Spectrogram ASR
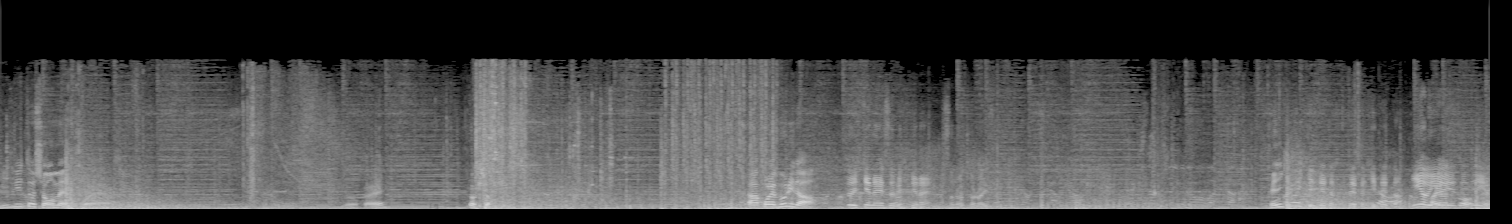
右と正面これ。了解あ来たあこれ無理だ。それ引けないそれ引けない。そのトライ。ズフェニック入って引いてた引いてた引いてた。いいよいいよいいよ。いいよ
